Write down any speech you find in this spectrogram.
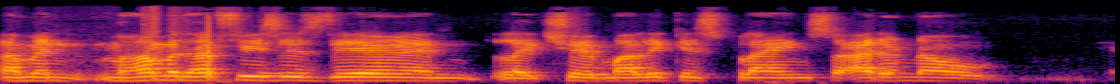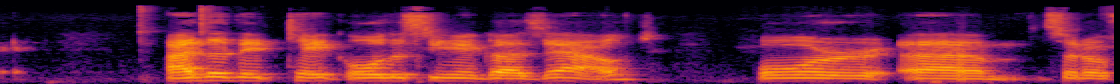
I mean, Muhammad Hafiz is there, and like Shoaib Malik is playing. So I don't know. Either they take all the senior guys out, or um, sort of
